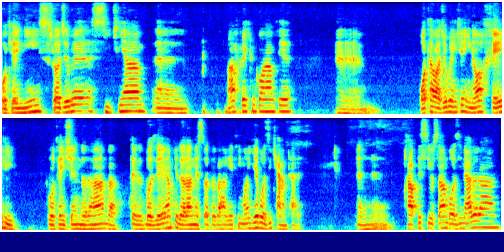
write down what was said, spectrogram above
اوکی نیست. راجب سیتی هم من فکر می‌کنم که با توجه به اینکه اینا خیلی روتیشن دارن و تعداد بازی هم که دارن نسبت به بقیه تیم یه بازی کمتره. هفته 33 هم بازی ندارن.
